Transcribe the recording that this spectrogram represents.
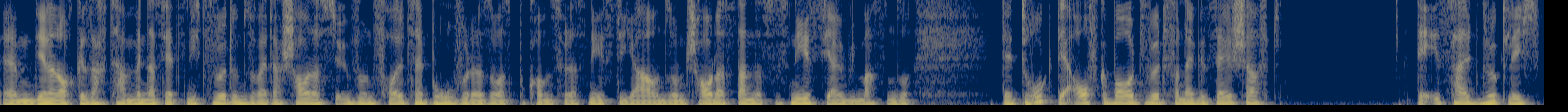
ähm, dir dann auch gesagt haben, wenn das jetzt nichts wird und so weiter, schau, dass du irgendwo einen Vollzeitberuf oder sowas bekommst für das nächste Jahr und so und schau das dann, dass du das nächste Jahr irgendwie machst und so. Der Druck, der aufgebaut wird von der Gesellschaft, der ist halt wirklich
